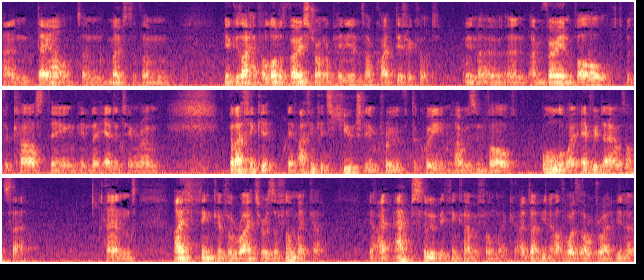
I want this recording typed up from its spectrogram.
and they aren't, and most of them, because I have a lot of very strong opinions. I'm quite difficult, you know, and I'm very involved with the casting in the editing room. But I think it, it I think it's hugely improved the Queen. I was involved all the way, every day I was on set, and I think of a writer as a filmmaker. You know, I absolutely think I'm a filmmaker. I don't, you know, otherwise I would write, you know.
